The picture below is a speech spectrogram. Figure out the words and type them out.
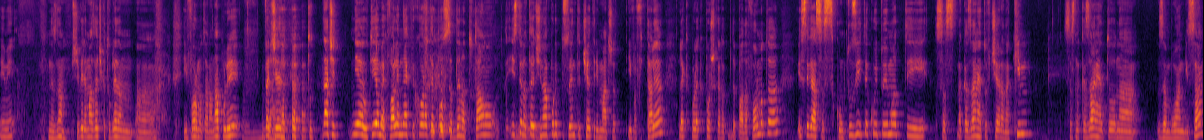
Еми, не знам, ще видим. Аз вече като гледам а, и формата на Наполи, вече, да. то, значи, ние отиваме, хвалим някакви хора, те после са дънат тотално. Истината е, че Наполи последните 4 мача и в Италия, лека по лека почнаха да, да пада формата и сега с контузиите, които имат и с наказанието вчера на Ким, с наказанието на Замбуангиса,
